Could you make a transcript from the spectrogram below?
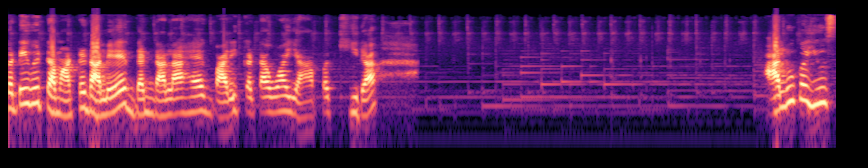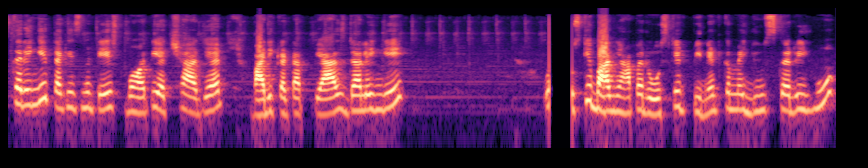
कटे हुए टमाटर डाले हैं, दन डाला है, बारीक कटा हुआ यहाँ पर खीरा। आलू का यूज़ करेंगे ताकि इसमें टेस्ट बहुत ही अच्छा आ जाए। बारीक कटा प्याज डालेंगे। उसके बाद यहाँ पर रोस्टेड पीनट का मैं यूज़ कर रही हूँ।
